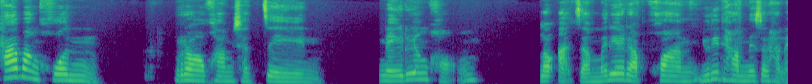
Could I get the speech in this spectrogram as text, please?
ถ้าบางคนรอความชัดเจน ในเรื่องของเราอาจจะไม่ได้รับความยุติธรรมในสถาน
